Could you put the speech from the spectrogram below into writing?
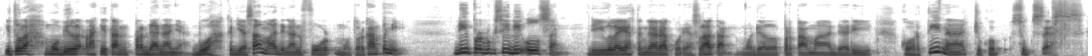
Itulah mobil rakitan perdananya, buah kerjasama dengan Ford Motor Company. Diproduksi di Ulsan, di wilayah Tenggara Korea Selatan. Model pertama dari Cortina cukup sukses.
